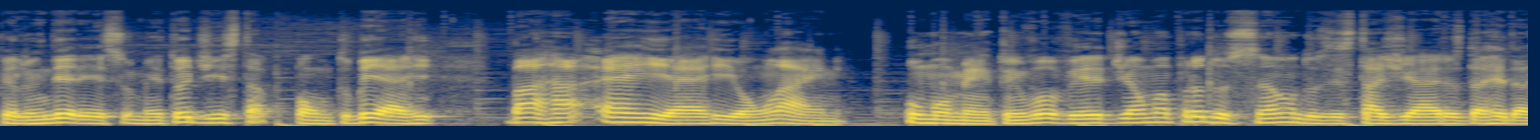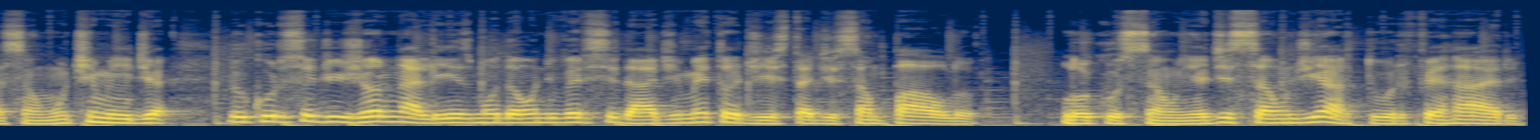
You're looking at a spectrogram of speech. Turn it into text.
pelo endereço metodista.br/rronline. O Momento Envolverde é uma produção dos estagiários da redação multimídia do curso de jornalismo da Universidade Metodista de São Paulo. Locução e edição de Arthur Ferrari.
